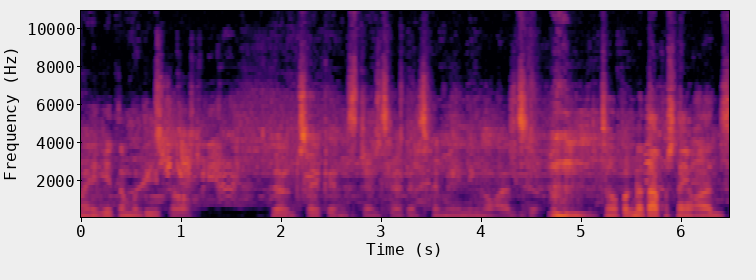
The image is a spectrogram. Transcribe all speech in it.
makikita mo dito 12 seconds 10 seconds remaining ng ads. So pag natapos na yung ads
